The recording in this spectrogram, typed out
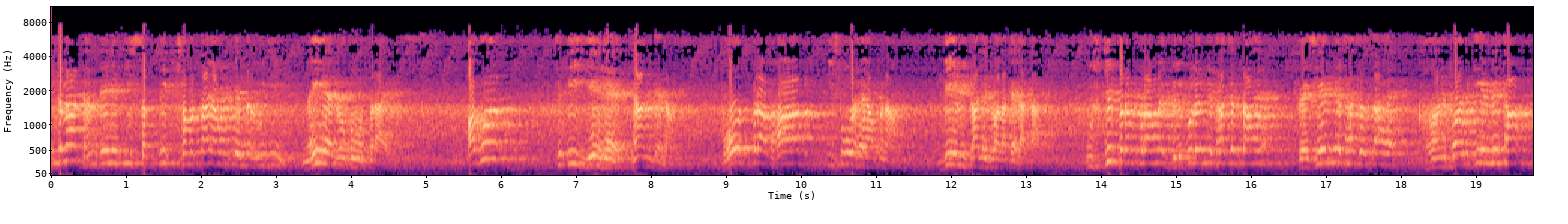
इतना धन देने की शक्ति, क्षमता या उनके अंदर रुचि नहीं है लोगों में प्राय। अब स्थिति ये है, ध्यान देना। बहुत बड़ा भाग ईश्वर है अपना डीएवी कॉलेज वाला कहलाता है। उसकी परंपरा में बिल्कुल अन्यथा चलता है पैसे अन्यथा चलता है। खान पान की अन्यथा,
